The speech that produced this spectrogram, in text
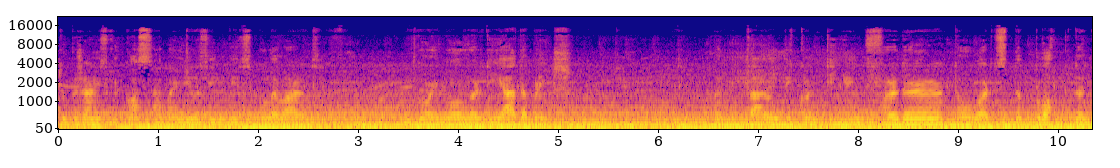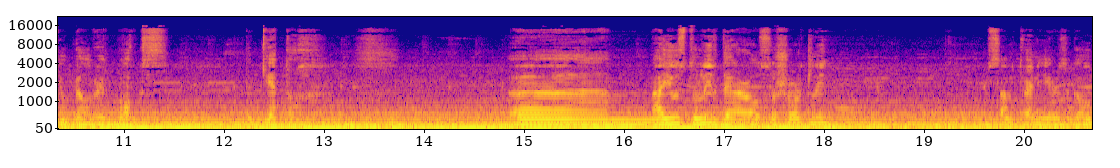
to Bežanijska Kosa by using this boulevard going over the Ada bridge. But I will be continuing further towards the block, the new Belgrade blocks the ghetto. Um, I used to live there also shortly some 20 years ago.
